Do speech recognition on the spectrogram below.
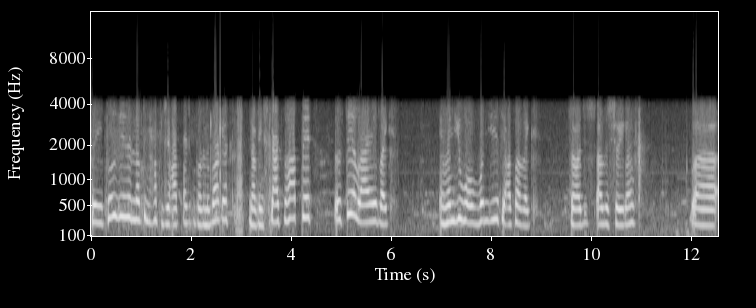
So you close it and nothing happens your iPod. You can put in the pocket. Nothing scratch will happen. It'll stay alive, like. And when you will, when you use the iPod, like. So I'll just, I'll just show you guys. But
